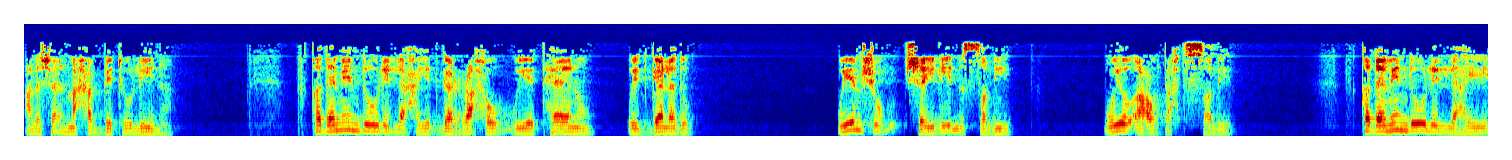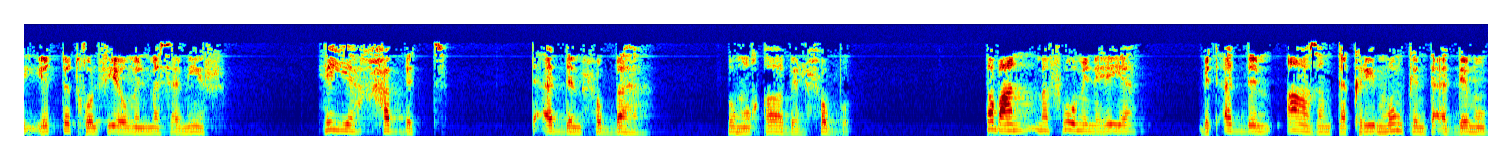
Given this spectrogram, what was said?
علشان محبته لينا. القدمين دول اللي هيتجرحوا ويتهانوا ويتجلدوا ويمشوا شايلين الصليب. ويقعوا تحت الصليب. القدمين دول اللي هتدخل فيهم المسامير هي حبت تقدم حبها بمقابل حبه. طبعا مفهوم إن هي بتقدم أعظم تكريم ممكن تقدمه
